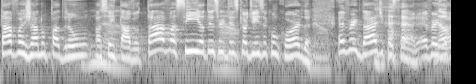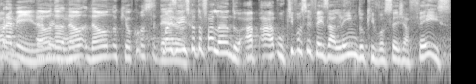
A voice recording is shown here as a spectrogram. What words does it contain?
tava já no padrão Não. Tava. Tava sim, eu tenho certeza Não. que a audiência concorda. É verdade, Castanhari, é verdade. Não pra mim, é não, não, não, não no que eu considero. Mas é isso que eu tô falando. A- a- o que você fez além do que você já fez,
